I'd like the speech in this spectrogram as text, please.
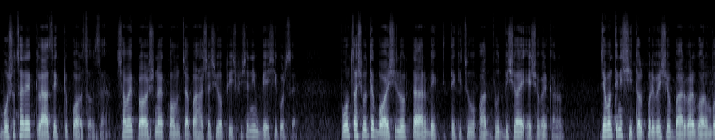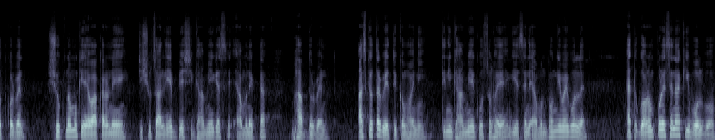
বসু স্যারের ক্লাস একটু পর চলছে। সবাই পড়াশোনায় কম চাপা হাসাহাসি ও ফিসফিসানি বেশি করছে। পঞ্চাশ হতে বয়সী লোকটার ব্যক্তিত্বে কিছু অদ্ভুত বিষয় এসবের কারণ। যেমন তিনি শীতল পরিবেশেও বারবার গরম বোধ করবেন, শুকনো মুখে অকারণে টিস্যু চালিয়ে বেশ ঘামিয়ে গেছে এমন একটা ভাব ধরবেন। আজকেও তার ব্যতিক্রম হয়নি। তিনি ঘামিয়ে গোসল হয়ে গিয়েছেন এমন ভঙ্গিমায় বললেন, এত গরম পড়েছে না কি বলব?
